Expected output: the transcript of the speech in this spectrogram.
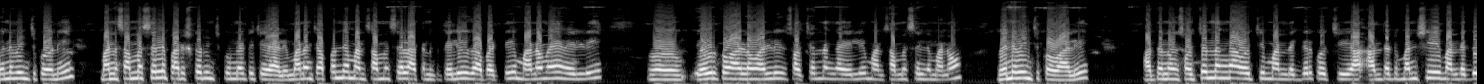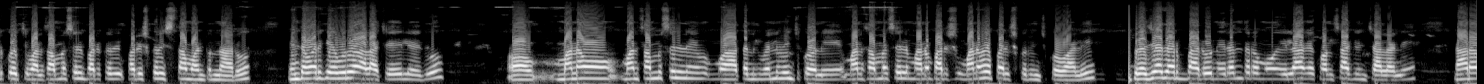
వినవించుకొని మన సమస్యల్ని పరిష్కరించుకున్నట్టు చేయాలి. మనం చెప్పండి మన సమస్యలు అతనికి తెలియదు కాబట్టి మనమే వెళ్ళి ఎవరికి వాళ్ళం వాళ్ళు స్వచ్ఛందంగా వెళ్ళి మన సమస్యల్ని మనం విన్నవించుకోవాలి. అతను స్వచ్ఛందంగా వచ్చి మన దగ్గరకు వచ్చి అంతటి మనిషి మన దగ్గరకు వచ్చి మన సమస్యలు పరిష్కరిస్తామంటున్నారు. ఇంతవరకు ఎవరు అలా చేయలేదు. మనం మన సమస్యల్ని అతనికి విన్నవించుకొని మన సమస్యలు మనం పరిష్ మనమే పరిష్కరించుకోవాలి. ప్రజా దర్బారు నిరంతరము ఇలాగే కొనసాగించాలని నారా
